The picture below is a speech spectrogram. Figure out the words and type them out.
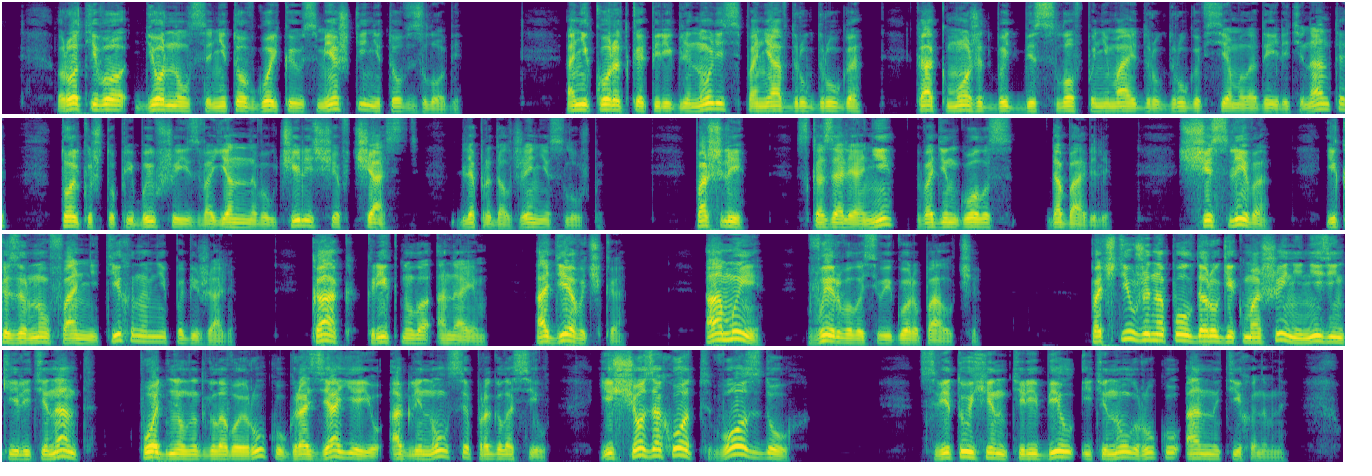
Рот его дернулся не то в горькой усмешке, не то в злобе. Они коротко переглянулись, поняв друг друга, как, может быть, без слов понимают друг друга все молодые лейтенанты, только что прибывшие из военного училища в часть для продолжения службы. «Пошли», — сказали они, в один голос добавили. «Счастливо!» И, козырнув Анне Тихоновне, побежали. «Как?» — крикнула она им. «А девочка?» «А мы?» — вырвалось у Егора Павловича. Почти уже на полдороги к машине низенький лейтенант поднял над головой руку, грозя ею, оглянулся, проголосил. «Еще заход! Воздух!» Цветухин теребил и тянул руку Анны Тихоновны.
